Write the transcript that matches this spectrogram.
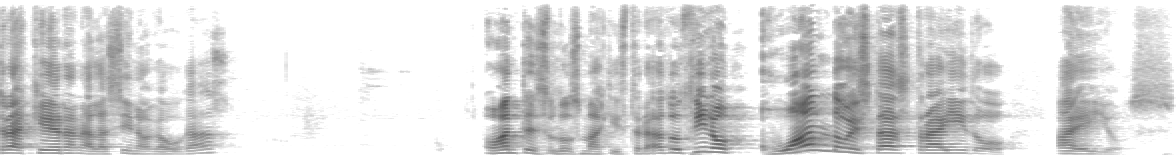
trajeran a las sinagogas, o antes los magistrados, sino cuando estás traído a ellos.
